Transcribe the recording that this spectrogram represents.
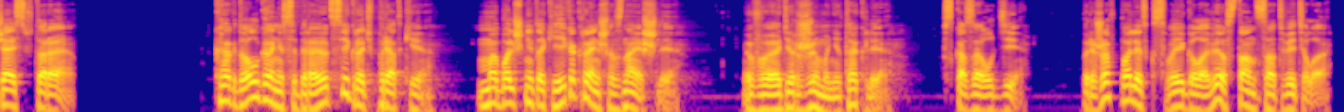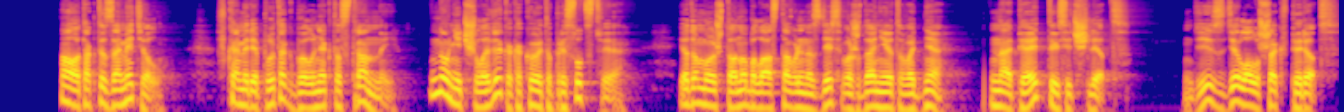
Часть вторая. Как долго они собираются играть в прятки? Мы больше не такие, как раньше, знаешь ли. Вы одержимы, не так ли? Сказал Ди. Прижав палец к своей голове, станция ответила. «О, так ты заметил? В камере пыток был некто странный. Ну, не человек, а какое-то присутствие. Я думаю, что оно было оставлено здесь в ожидании этого дня. На пять тысяч лет». Ди сделал шаг вперед.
